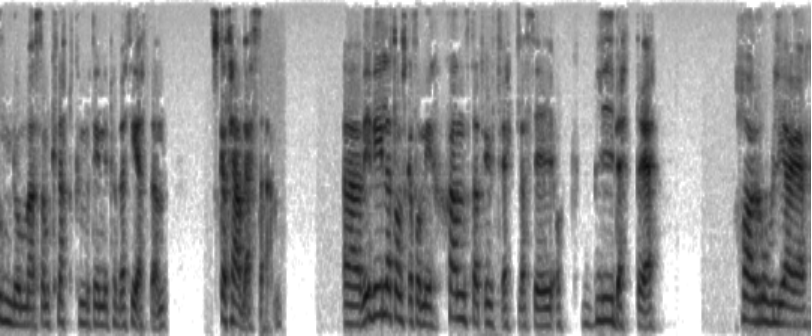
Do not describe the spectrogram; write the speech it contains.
ungdomar som knappt kommit in i puberteten ska tävla SM. Uh, eh, vi vill att de ska få mer chans att utveckla sig och bli bättre, ha roligare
